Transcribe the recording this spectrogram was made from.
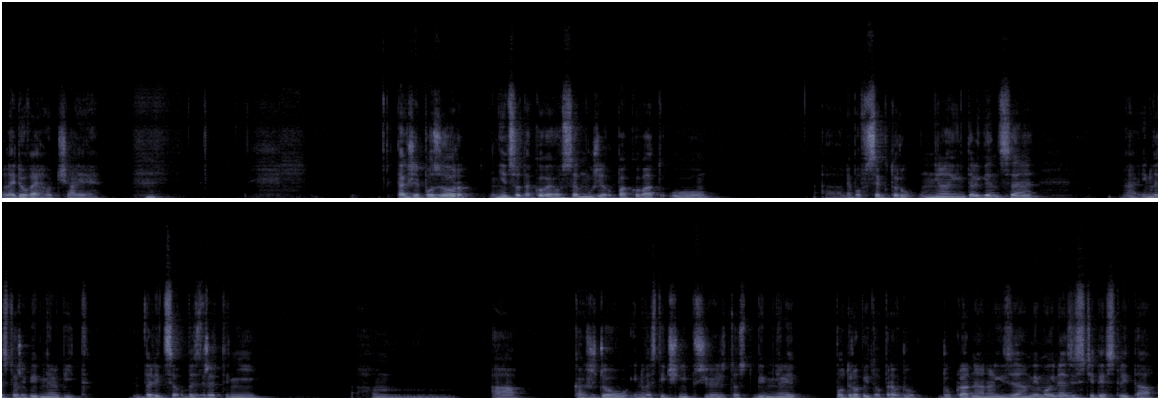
ledového čaje. Takže pozor, něco takového se může opakovat u nebo v sektoru umělé inteligence. Investoři by měli být velice obezřetní um, a každou investiční příležitost by měli podrobit opravdu důkladné analýze a mimo jiné zjistit, jestli ta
